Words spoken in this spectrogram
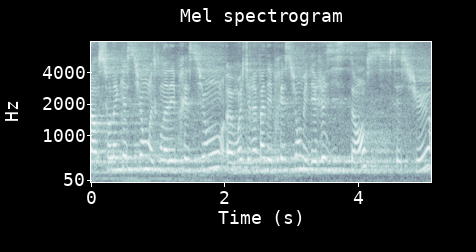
Alors sur la question, est-ce qu'on a des pressions euh, Moi je dirais pas des pressions, mais des résistances, c'est sûr.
